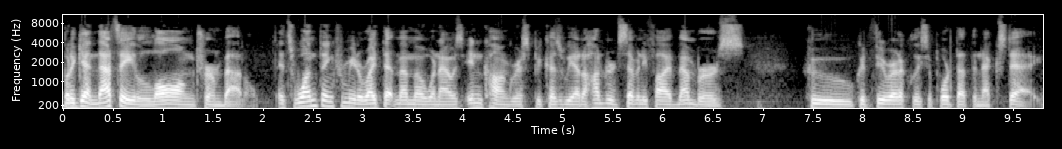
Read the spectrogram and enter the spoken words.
but again, that's a long-term battle. It's one thing for me to write that memo when I was in Congress because we had 175 members who could theoretically support that the next day.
